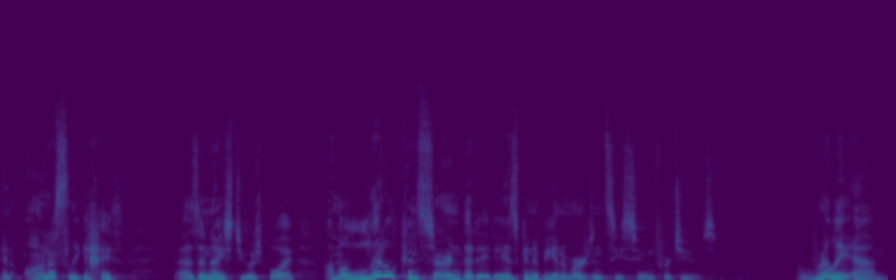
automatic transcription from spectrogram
And honestly, guys, as a nice Jewish boy, I'm a little concerned that it is going to be an emergency soon for Jews. I really am.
